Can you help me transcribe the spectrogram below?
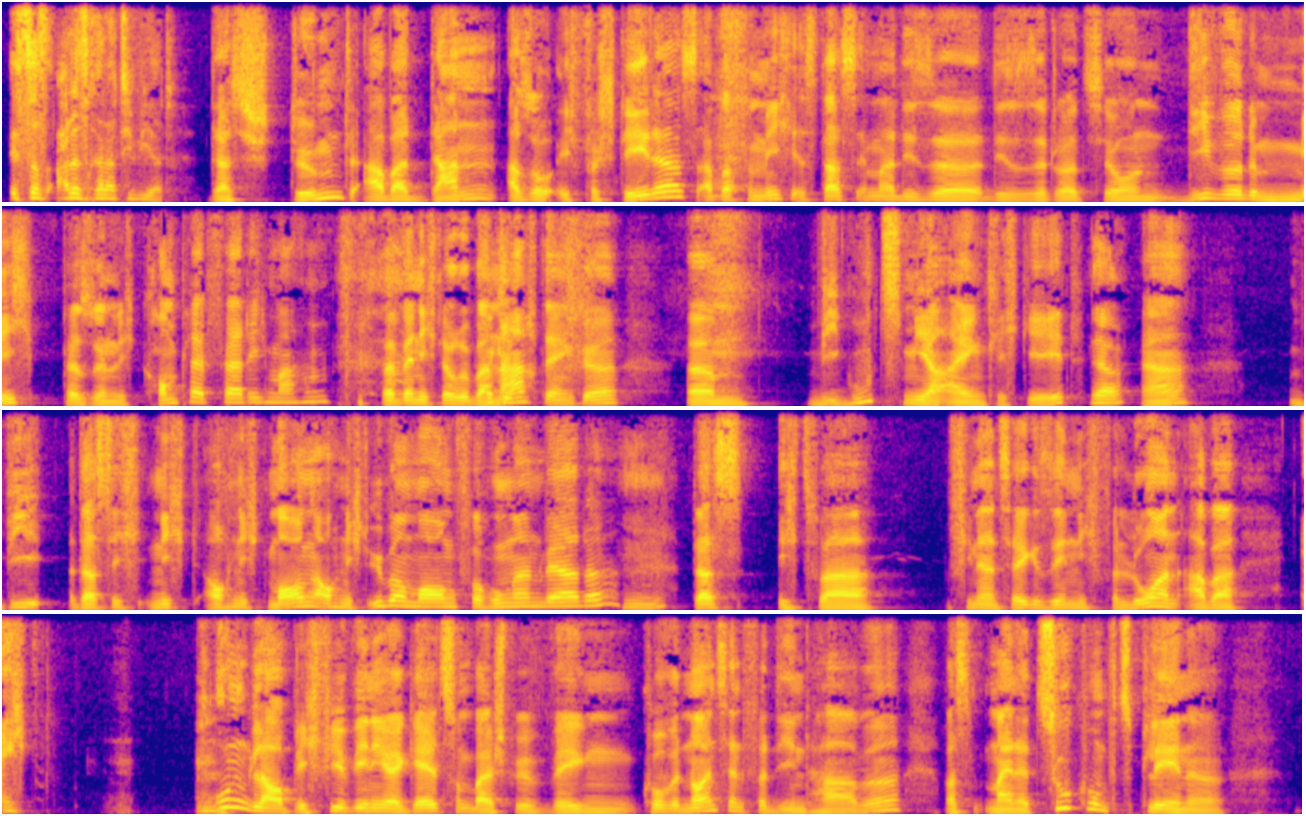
ist das alles relativiert. Das stimmt, aber dann, also ich verstehe das, aber für mich ist das immer diese, diese Situation, die würde mich persönlich komplett fertig machen, weil wenn ich darüber nachdenke, ähm, wie gut's mir eigentlich geht, Ja. ja, wie, dass ich nicht, auch nicht morgen, auch nicht übermorgen verhungern werde, dass ich zwar finanziell gesehen nicht verloren, aber echt unglaublich viel weniger Geld zum Beispiel wegen Covid-19 verdient habe, was meine Zukunftspläne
